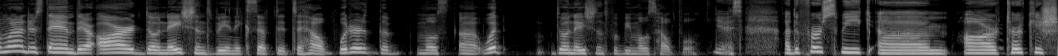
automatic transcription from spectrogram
From what I understand, there are donations being accepted to help. What are the most? Uh, what donations would be most helpful? Yes. Uh, the first week, um, our Turkish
